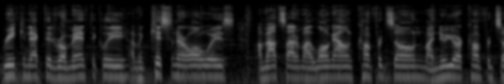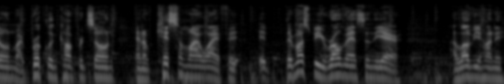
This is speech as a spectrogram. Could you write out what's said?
reconnected romantically. I've been kissing her always. I'm outside of my Long Island comfort zone, my New York comfort zone, my Brooklyn comfort zone, and I'm kissing my wife. It, it, there must be romance in the air. I love you, honey.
